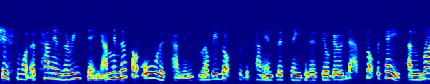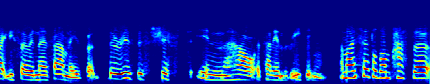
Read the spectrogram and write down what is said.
shift in what Italians are eating. I mean, that's not all Italians and there'll be lots of Italians listening to this who'll go, that's not the case. And rightly so in their families. But there is this shift in how Italians are eating. And I settled on pasta.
